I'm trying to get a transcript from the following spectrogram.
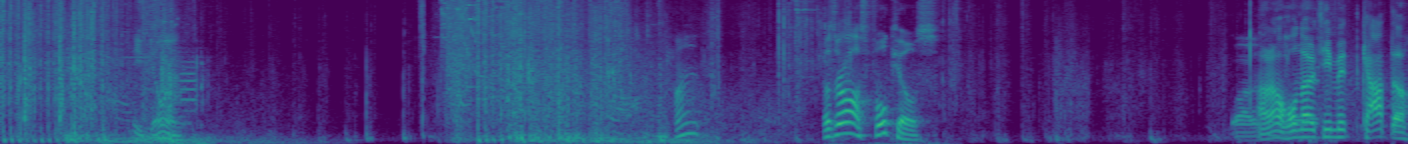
what are you doing? What? Those are all full kills. Wow, I don't know. Whole nother team at cop though.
